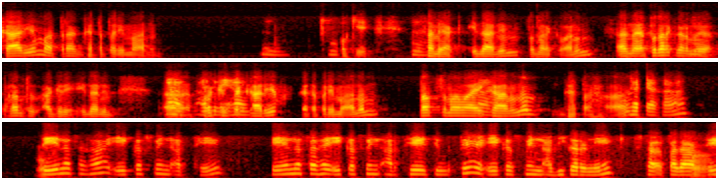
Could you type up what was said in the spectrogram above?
कार्यम् अत्र घटपरिमाणम्। हम्म। ओके। सम्यक्। इदानीं पुनरेकवारं पुनरेकवारं परन्तु अग्रे इदानीं प्रकृतकार्यं घटपरिमाणं तत्समवायकारणं घटः। घटः। तेन सह एकस्मिन् अर्थे तेन सह एकस्मिन् अर्थे इत्युक्ते एकस्मिन् अधिकरणे पदार्थे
